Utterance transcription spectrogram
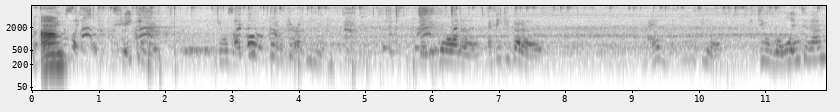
He Um, was like taking it. He was like, oh, no, get off me. Yeah, you're gonna wanna. I think you gotta. I have no idea. Do you roll into them?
